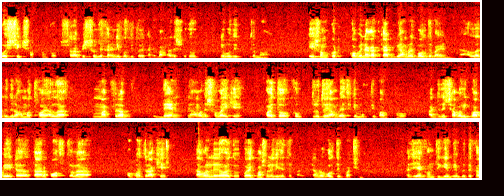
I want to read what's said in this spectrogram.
বৈশ্বিক সংকট। সারা বিশ্ব যেখানে নিপতিত, এখানে বাংলাদেশ শুধু নিপতিত নয়। এই সংকট কবে নাগাদ কাটবে আমরা বলতে পারি না। আল্লাহ যদি রহমত হয়, আল্লাহ মাগফিরাত দেন আমাদের সবাইকে, হয়তো খুব দ্রুতই আমরা এ থেকে মুক্তি পাবো। আর যদি স্বাভাবিকভাবে এটা তার পথ চলা অব্যাহত রাখে, তাহলে হয়তো কয়েক মাসও লেগে যেতে পারে, এটা আমরা বলতে পারছি না। কাজে এখন থেকে ভেবে দেখা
